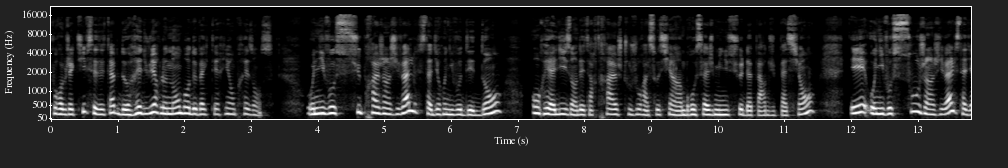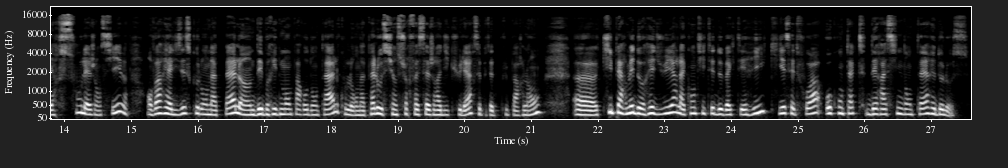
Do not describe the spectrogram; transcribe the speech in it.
pour objectif ces étapes de réduire le nombre de bactéries en présence. Au niveau supragingival, c'est-à-dire au niveau des dents, on réalise un détartrage toujours associé à un brossage minutieux de la part du patient. Et au niveau sous-gingival, c'est-à-dire sous la gencive, on va réaliser ce que l'on appelle un débridement parodontal, que l'on appelle aussi un surfaçage radiculaire, c'est peut-être plus parlant, euh, qui permet de réduire la quantité de bactéries qui est cette fois au contact des racines dentaires et de l'os.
